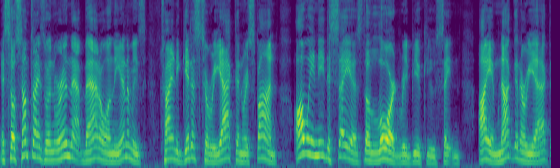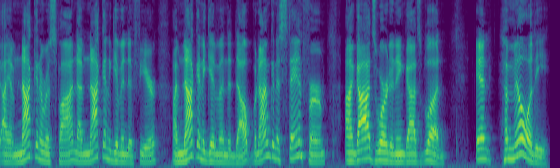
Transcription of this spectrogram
And so sometimes when we're in that battle and the enemy's trying to get us to react and respond, all we need to say is, The Lord rebuke you, Satan. I am not going to react. I am not going to respond. I'm not going to give in to fear. I'm not going to give in to doubt, but I'm going to stand firm on God's word and in God's blood. And humility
